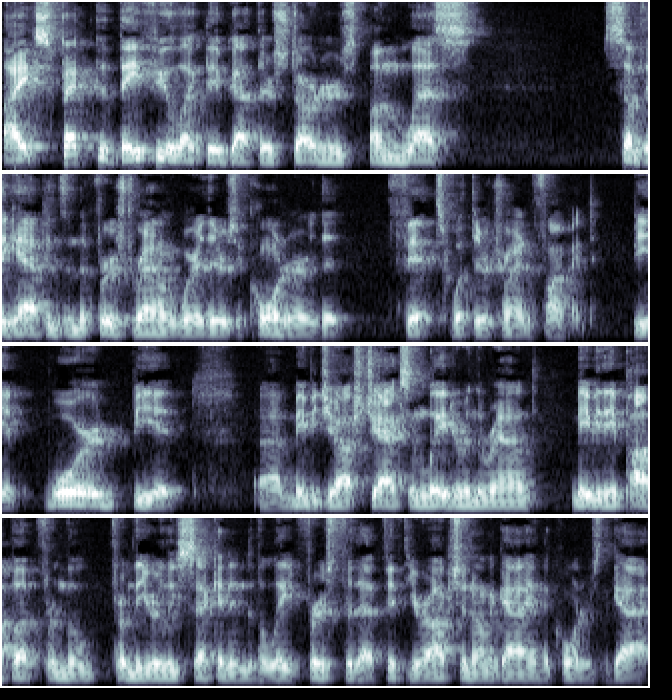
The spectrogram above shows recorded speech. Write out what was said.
I expect that they feel like they've got their starters unless something happens in the first round where there's a corner that fits what they're trying to find, be it Ward, be it uh, maybe Josh Jackson later in the round maybe they pop up from the from the early second into the late first for that fifth year option on a guy and the corner's the guy.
